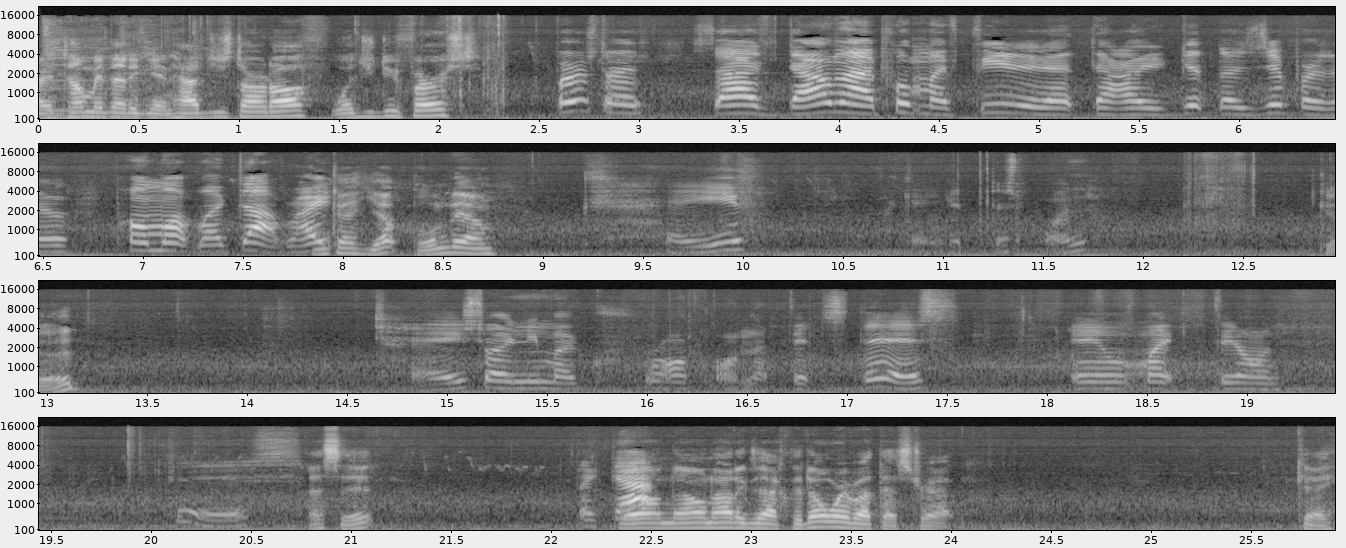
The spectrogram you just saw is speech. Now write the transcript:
right, tell me that again. How'd you start off? What'd you do first? First I sat down and I put my feet in it, then I get the zipper and pull them up like that, right? Okay, yep, pull them down. Okay. I can get this one. Good. Okay, so I need my croc on that fits this. And it might fit on this. That's it. Like that. Well, no, not exactly. Don't worry about that strap. Okay,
